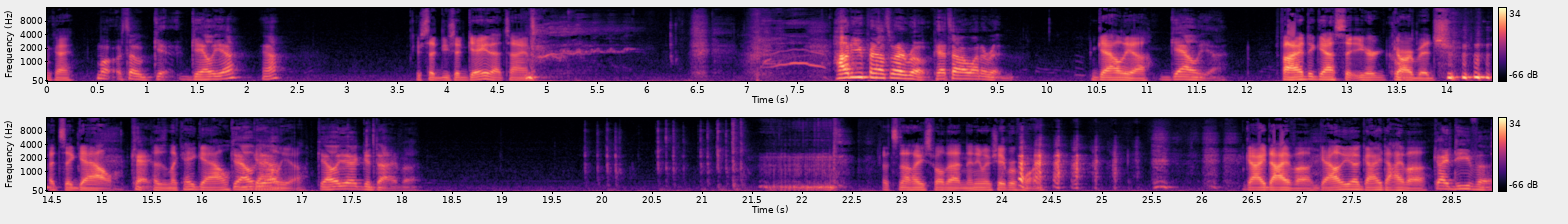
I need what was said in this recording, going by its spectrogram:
Okay. More, so G- Galia, yeah. You said you said gay that time. How do you pronounce what I wrote? That's how I want it written. Gallia. Galia. If I had to guess at your garbage, I'd say gal. 'Kay. As in like, hey gal. Galia. Gallia. Galia Godiva. That's not how you spell that in any way, shape, or form. Guy Diva. Gallia Guy Diva. Godiva.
